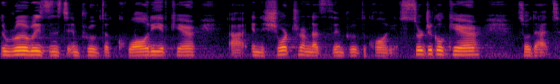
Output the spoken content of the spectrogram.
The real reason is to improve the quality of care. Uh, in the short term, that's to improve the quality of surgical care so that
